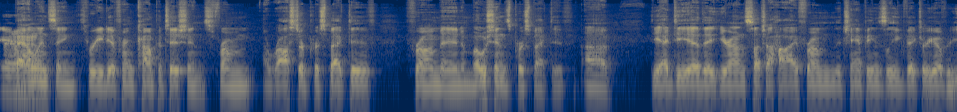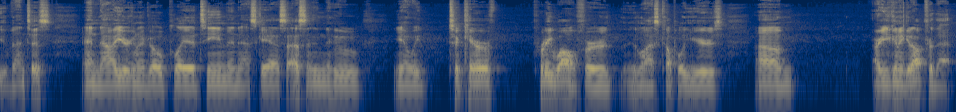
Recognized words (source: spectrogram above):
yeah. balancing three different competitions from a roster perspective, from an emotions perspective. Uh, the idea that you're on such a high from the Champions League victory over Juventus, and now you're going to go play a team in SGS and who, you know, we took care of pretty well for the last couple of years. Um, are you going to get up for that?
